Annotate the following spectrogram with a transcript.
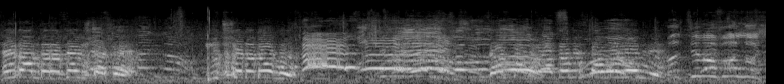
Wzywam do rodzeństwa się! Idźcie do domu! Został urodzony stan wojenny! Walczymy o wolność!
